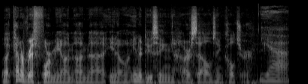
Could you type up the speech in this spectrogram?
but kind of riff for me on, on uh, you know, introducing ourselves in culture. Yeah.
